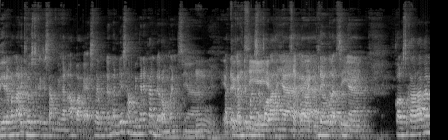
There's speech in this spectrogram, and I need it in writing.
biar menarik harus dikasih sampingan apa kayak slam dunk kan dia sampingannya kan ada romansnya, Hmm, ada kan kehidupan sekolahnya, ada interaksinya. Kalau sekarang kan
